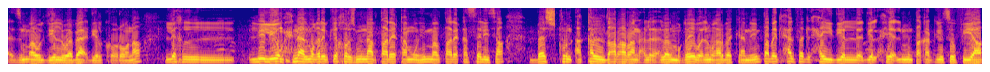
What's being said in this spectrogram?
أزمة ديال الوباء ديال كورونا اللي خل... اللي اليوم حنا المغرب كيخرج منها بطريقة مهمة وبطريقة سلسة باش تكون أقل ضررا على على المغرب وعلى المغاربة كاملين. بطبيعة الحال في هذا الحي ديال ديال أحياء المنطقة اليوسفية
